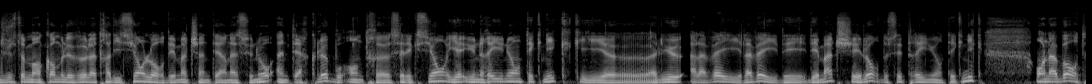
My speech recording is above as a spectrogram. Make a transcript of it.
Justement, comme le veut la tradition, lors des matchs internationaux, interclubs ou entre sélections, il y a une réunion technique qui euh, a lieu à la veille, la veille des, des matchs. Et lors de cette réunion technique, on aborde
